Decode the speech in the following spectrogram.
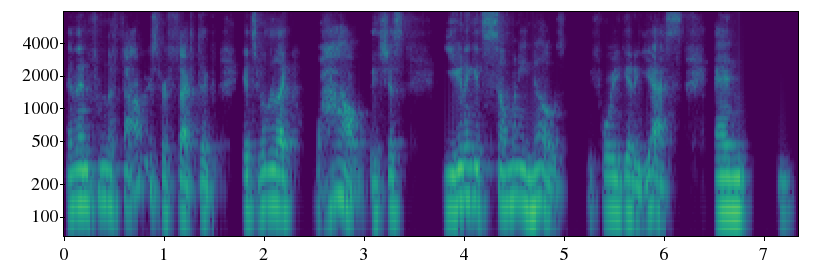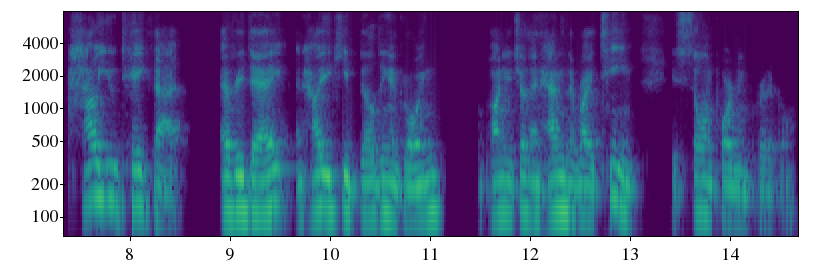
And then from the founder's perspective, it's really like, wow, it's just, you're going to get so many no's before you get a yes. And how you take that every day and how you keep building and growing upon each other and having the right team is so important and critical.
